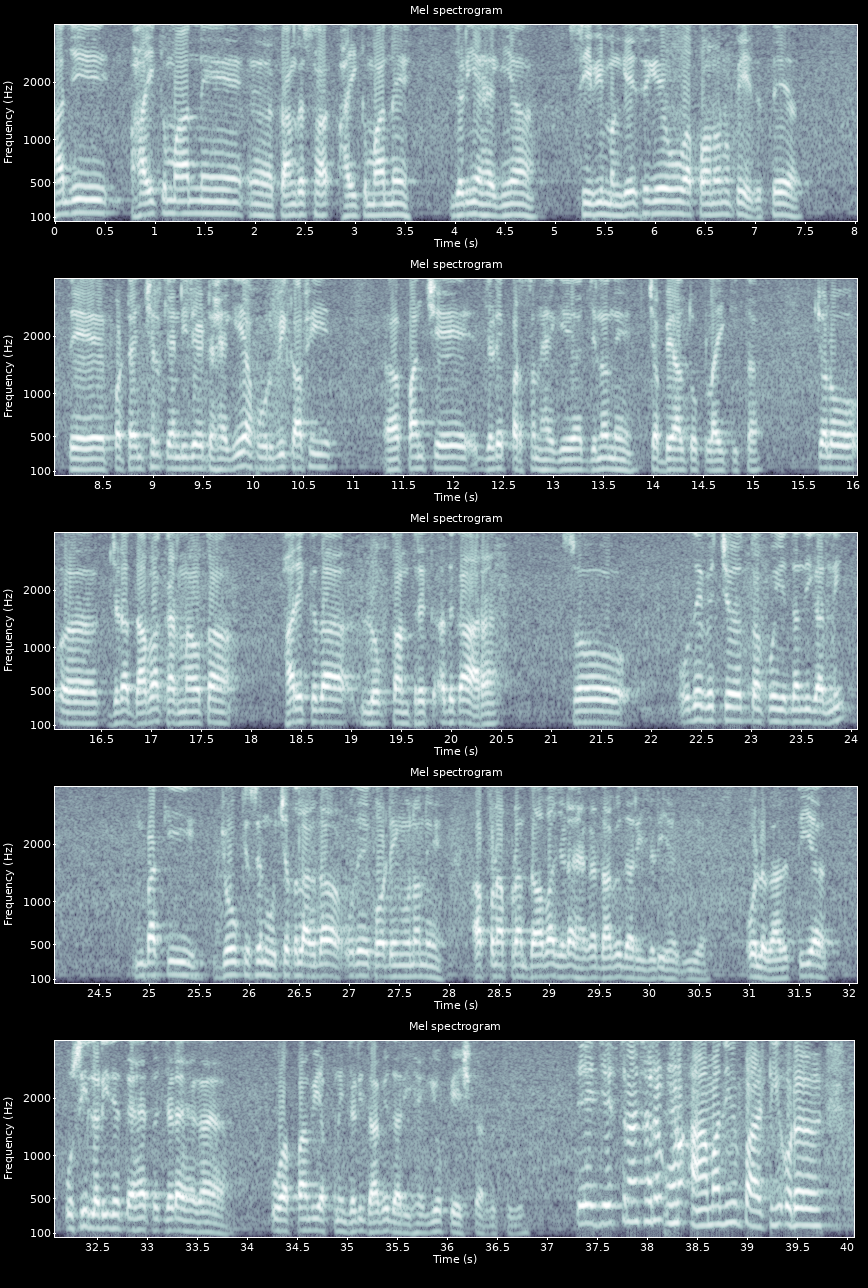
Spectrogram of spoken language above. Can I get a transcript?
ਹਾਂਜੀ ਹਾਈ ਕਮਾਨ ਨੇ ਅ, ਕਾਂਗਰਸ ਹਾ- ਹਾਈ ਕਮਾਨ ਨੇ ਜਿਹੜੀਆਂ ਹੈਗੀਆਂ ਸੀਵੀ ਮੰਗੇ ਸੀਗੇ ਉਹ ਆਪਾਂ ਉਹਨਾਂ ਨੂੰ ਭੇਜ ਦਿੱਤੇ ਆ। ਤੇ ਪੋਟੈਂਸ਼ੀਅਲ ਕੈਂਡੀਡੇਟ ਹੈਗੇ ਆ ਹੋਰ ਵੀ ਕਾਫੀ ਅ, ਪੰਜ ਛੇ ਜਿਹੜੇ ਪਰਸਨ ਹੈਗੇ ਆ ਜਿਨ੍ਹਾਂ ਨੇ ਚੱਬੇਵਾਲ ਤੋਂ ਅਪਲਾਈ ਕੀਤਾ। ਚਲੋ ਜਿਹੜਾ ਦਾਵਾ ਕਰਨਾ ਉਹ ਤਾਂ ਹਰ ਇੱਕ ਦਾ ਲੋਕਤੰਤਰਿਕ ਅਧਿਕਾਰ ਆ। ਸੋ ਉਹਦੇ ਵਿੱਚ ਤਾਂ ਕੋਈ ਇਦਾਂ ਦੀ ਗੱਲ ਨਹੀਂ। ਬਾਕੀ ਜੋ ਕਿਸੇ ਨੂੰ ਉਚਿਤ ਲੱਗਦਾ, ਉਹਦੇ ਅਕੋਰਡਿੰਗ ਉਹਨਾਂ ਨੇ ਆਪਣਾ ਆਪਣਾ ਦਾਵਾ ਜਿਹੜਾ ਹੈਗਾ, ਦਾਅਵੇਦਾਰੀ ਜਿਹੜੀ ਹੈਗੀ ਆ, ਉਹ ਲਗਾ ਦਿੱਤੀ ਆ। ਉਸੇ ਲੜੀ ਦੇ ਤਹਿਤ ਜਿਹੜਾ ਹੈਗਾ ਆ, ਉਹ ਆਪਾਂ ਵੀ ਆਪਣੀ ਜਿਹੜੀ ਦਾਅਵੇਦਾਰੀ ਹੈਗੀ, ਉਹ ਪੇਸ਼ ਕਰ ਦਿੱਤੀ ਹੈ ਤੇ ਜਿਸ ਤਰ੍ਹਾਂ ਸਰ ਹੁਣ ਆਮ ਆਦਮੀ ਪਾਰਟੀ ਔਰ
